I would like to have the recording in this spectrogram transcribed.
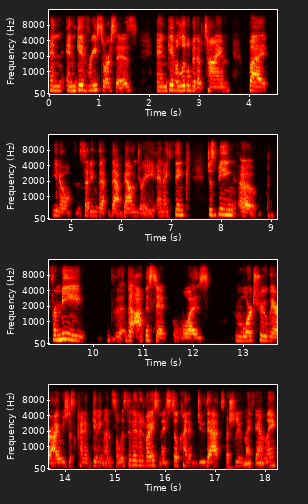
and, and give resources and give a little bit of time. But you know setting that that boundary. And i think just being uh, for me the, the opposite was more true where I was just kind of giving unsolicited advice and I still kind of do that especially with my family.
